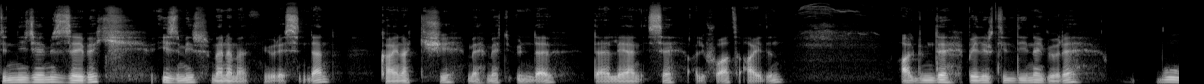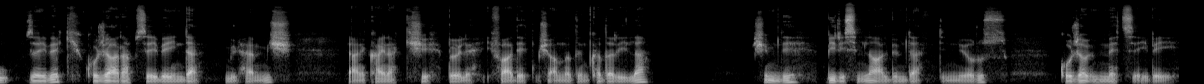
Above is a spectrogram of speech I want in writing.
Dinleyeceğimiz zeybek İzmir Menemen yöresinden. Kaynak kişi Mehmet Ündev, derleyen ise Ali Fuat Aydın. Albümde belirtildiğine göre bu zeybek Koca Arap zeybeğinden mülhenmiş. Yani kaynak kişi böyle ifade etmiş anladığım kadarıyla. Şimdi bir isimli albümden dinliyoruz. Koca Ümmet Zeybeği.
